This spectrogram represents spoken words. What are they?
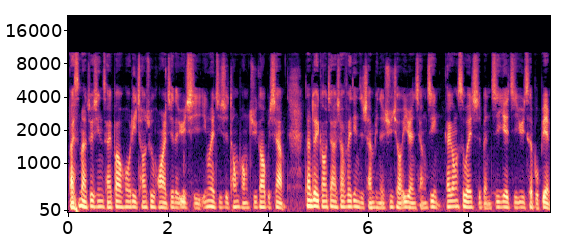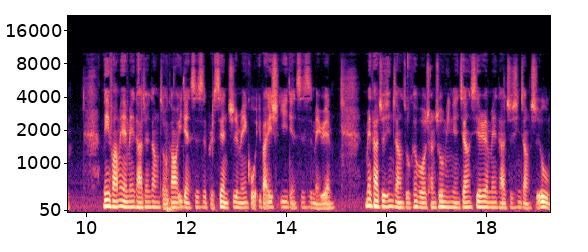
百思买最新财报获利超出华尔街的预期，因为即使通膨居高不下，但对高价消费电子产品的需求依然强劲。该公司维持本季业绩预测不变。另一方面，Meta 增长走高一点四四 percent 至每股一百一十一点四四美元。Meta 执行长祖克伯传出明年将卸任 Meta 执行长职务，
